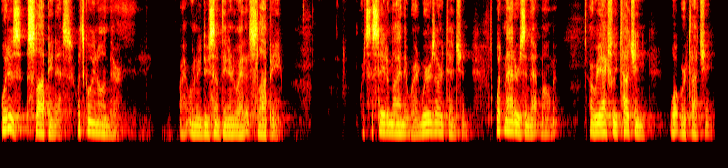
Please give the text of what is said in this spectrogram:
What is sloppiness? What's going on there? Right, when we do something in a way that's sloppy. What's the state of mind that we're in? Where's our attention? What matters in that moment? Are we actually touching what we're touching?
